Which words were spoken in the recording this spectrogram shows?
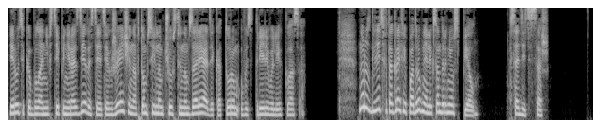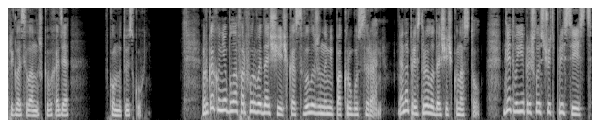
Эротика была не в степени раздетости этих женщин, а в том сильном чувственном заряде, которым выстреливали их глаза. Но разглядеть фотографии подробнее Александр не успел. «Садитесь, Саша», — пригласила Аннушка, выходя в комнату из кухни. В руках у нее была фарфоровая дощечка с выложенными по кругу сырами. Она пристроила дощечку на стол. Для этого ей пришлось чуть присесть,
